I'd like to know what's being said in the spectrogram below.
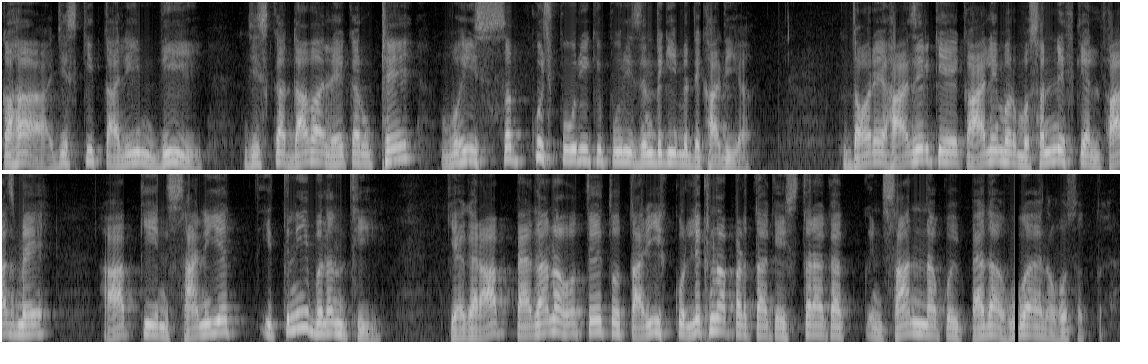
کہا، جس کی تعلیم دی، جس کا دعویٰ لے کر اٹھے، وہی سب کچھ پوری کی پوری زندگی میں دکھا دیا۔ دور حاضر کے ایک عالم اور مصنف کے الفاظ میں، آپ کی انسانیت اتنی بلند تھی کہ اگر آپ پیدا نہ ہوتے تو تاریخ کو لکھنا پڑتا کہ اس طرح کا انسان نہ کوئی پیدا ہوا ہے، نہ ہو سکتا ہے۔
